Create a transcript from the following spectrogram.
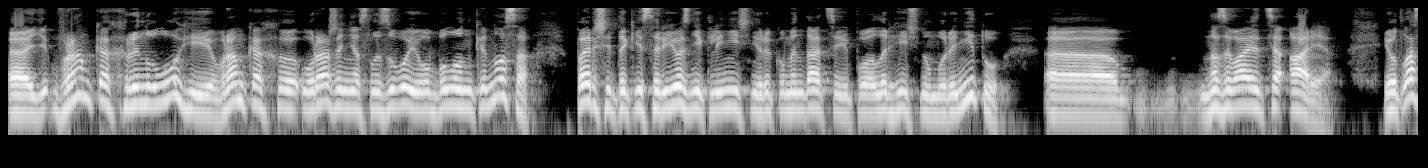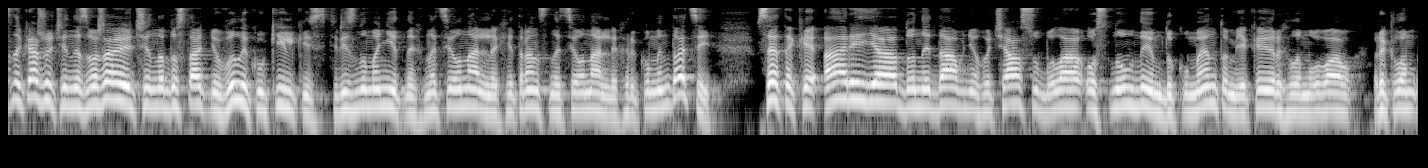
е, в рамках хренології, в рамках е, ураження слизової оболонки носа, перші такі серйозні клінічні рекомендації по алергічному риніту е, називаються арія. І, от, власне кажучи, незважаючи на достатньо велику кількість різноманітних національних і транснаціональних рекомендацій, все-таки арія до недавнього часу була основним документом, який регламував, реклам,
